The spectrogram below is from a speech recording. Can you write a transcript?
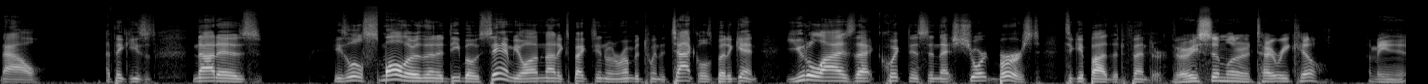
Now, I think he's not as he's a little smaller than a Deebo Samuel. I'm not expecting him to run between the tackles, but again, utilize that quickness in that short burst to get by the defender. Very similar to Tyreek Hill. I mean,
